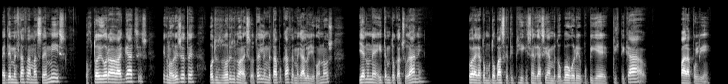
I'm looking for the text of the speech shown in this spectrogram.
5 με 7 θα είμαστε εμείς, 8 η ώρα ο Ραγκάτσης. Και γνωρίζετε ότι στο Θοδωρή του Αριστοτέλη μετά από κάθε μεγάλο γεγονός βγαίνουν είτε με το Κατσουράνι. Τώρα για το μουτομπάσκετ πήγε και συνεργασία με τον Μπόγορη που πήγε εκπληκτικά. Πάρα πολύ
